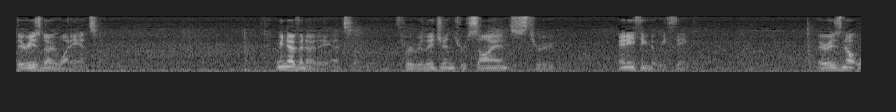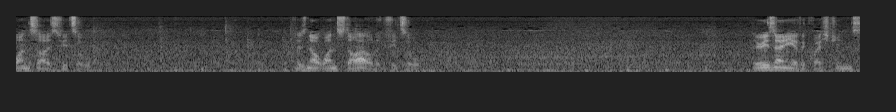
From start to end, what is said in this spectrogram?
there is no one answer. We never know the answer. Through religion, through science, through anything that we think. There is not one size fits all. There's not one style that fits all. There is only ever questions.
